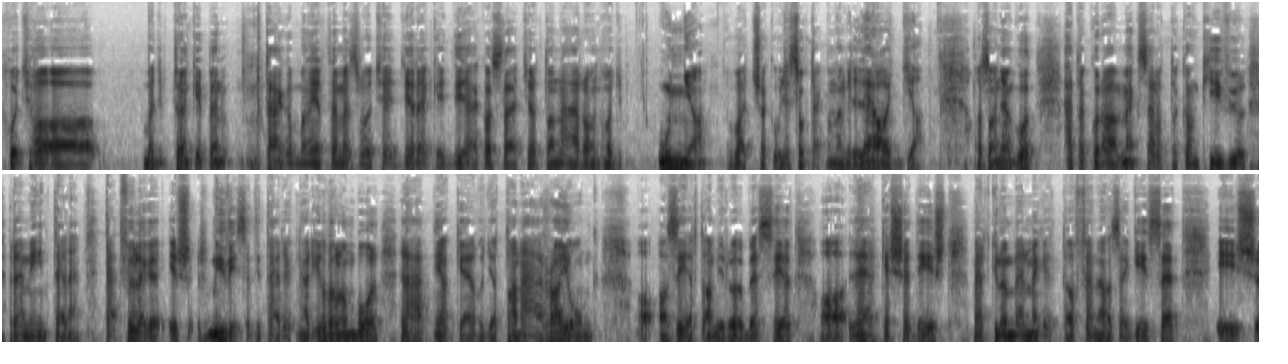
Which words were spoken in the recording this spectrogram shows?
hogyha a vagy tulajdonképpen tágabban értelmezve, hogyha egy gyerek, egy diák azt látja a tanáron, hogy unja, vagy csak ugye szokták mondani, leadja az anyagot, hát akkor a megszállottakon kívül reménytelen. Tehát főleg, és művészeti tárgyaknál irodalomból látnia kell, hogy a tanár rajong azért, amiről beszélt, a lelkesedést, mert különben megette a fene az egészet, és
